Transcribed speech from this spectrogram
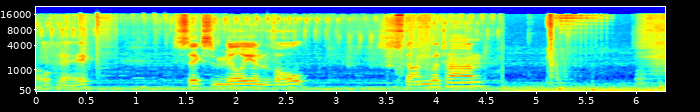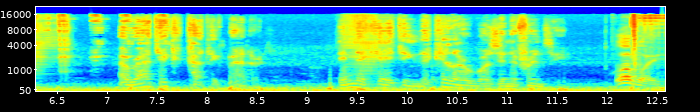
Okay. Six million volt stun baton. Erratic cutting pattern, indicating the killer was in a frenzy. Lovely.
